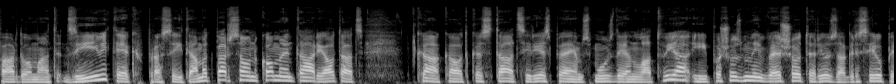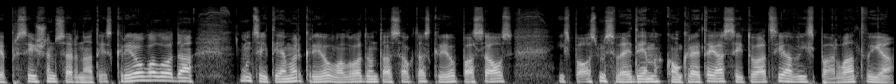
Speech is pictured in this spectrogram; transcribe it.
pārdomāt dzīvi, tiek prasīta amatpersonu komentāri, jautāts, kā kaut kas tāds ir iespējams mūsdienu Latvijā, īpaši uzmanību vēršot arī uz agresīvu pieprasīšanu sarunāties Krievu valodā un citiem ar Krievu valodu un tā sauktās Krievu pasaules izpausmes veidiem konkrētajā situācijā vispār Latvijā.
